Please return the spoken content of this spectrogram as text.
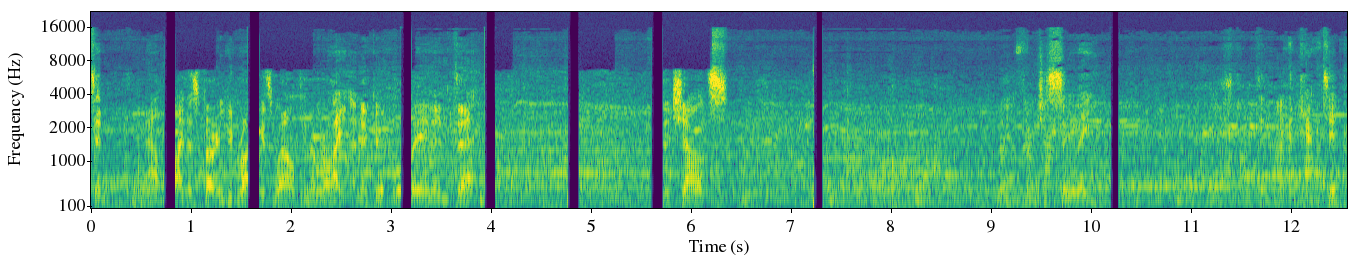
Captain. Now Midas very good running as well from the right and a good ball in and uh, the chance. Good work from Jasuli. Started by the captain to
